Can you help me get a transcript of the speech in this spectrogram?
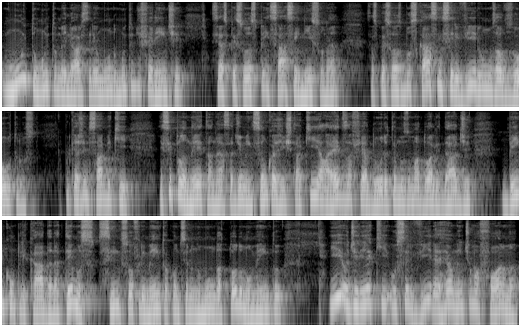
muito, muito melhor, seria um mundo muito diferente se as pessoas pensassem nisso, né? Se as pessoas buscassem servir uns aos outros, porque a gente sabe que esse planeta, né, essa dimensão que a gente está aqui, ela é desafiadora, temos uma dualidade bem complicada, né? Temos sim sofrimento acontecendo no mundo a todo momento, e eu diria que o servir é realmente uma forma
